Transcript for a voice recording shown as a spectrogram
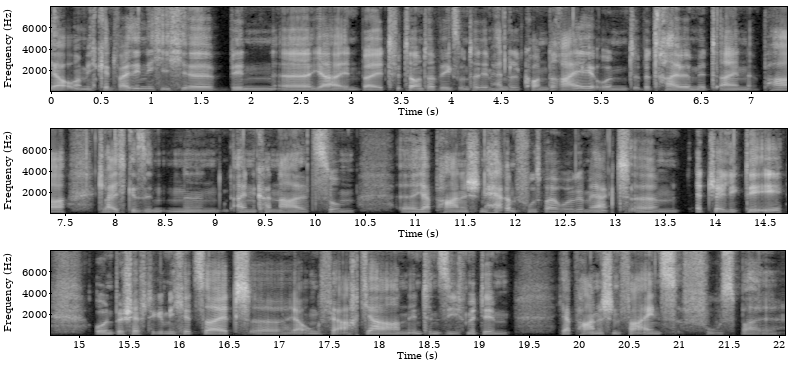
Ja, ob man mich kennt, weiß ich nicht. Ich äh, bin äh, ja in, bei Twitter unterwegs unter dem Handle Con3 und betreibe mit ein paar Gleichgesinnten einen Kanal zum äh, japanischen Herrenfußball wohlgemerkt, ähm, at jleague.de und beschäftige mich jetzt seit äh, ja ungefähr acht Jahren intensiv mit dem japanischen Vereinsfußball.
